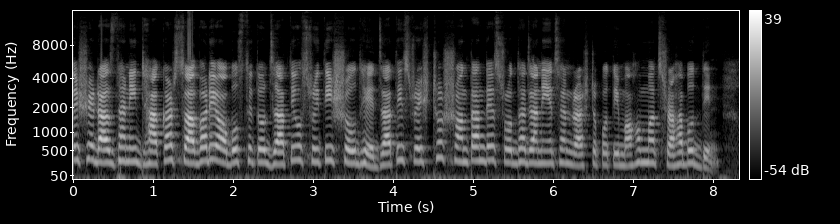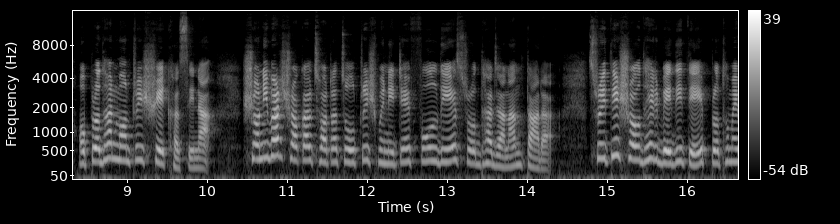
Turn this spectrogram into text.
দেশের রাজধানী ঢাকার সাভারে অবস্থিত জাতীয় স্মৃতিসৌধে জাতিশ্রেষ্ঠ সন্তানদের শ্রদ্ধা জানিয়েছেন রাষ্ট্রপতি মোহাম্মদ শাহাবুদ্দিন ও প্রধানমন্ত্রী শেখ হাসিনা। শনিবার সকাল ছটা চৌত্রিশ মিনিটে ফুল দিয়ে শ্রদ্ধা জানান তাঁরা। স্মৃতিসৌধের বেদিতে প্রথমে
